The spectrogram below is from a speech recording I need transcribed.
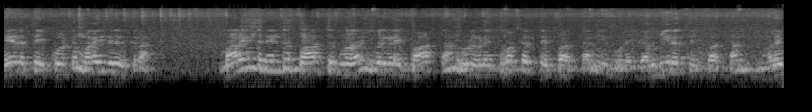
வேடத்தை போட்டு மறைந்திருக்கிறான். மறைந்து நின்று பார்த்து போதான் இவர்களை பார்த்தான் இவர்களுடைய தோற்றத்தை பார்த்தான் இவர்களுடைய கம்பீரத்தை பார்த்தான் மலை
